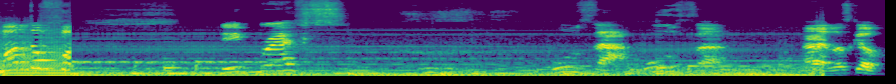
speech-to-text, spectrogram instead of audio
Motherfucker! Deep breaths. Woozah, woozah. Alright, let's go.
